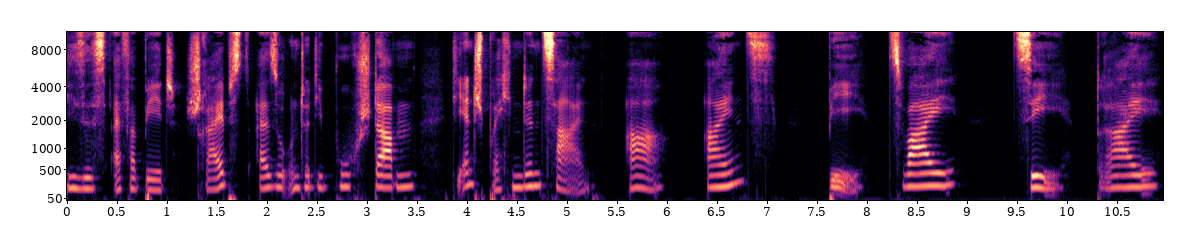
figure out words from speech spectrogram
dieses Alphabet, schreibst also unter die Buchstaben die entsprechenden Zahlen. A 1, B 2, C 3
